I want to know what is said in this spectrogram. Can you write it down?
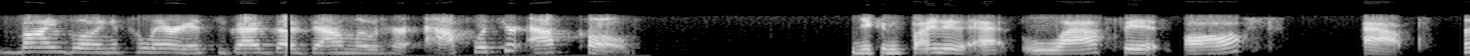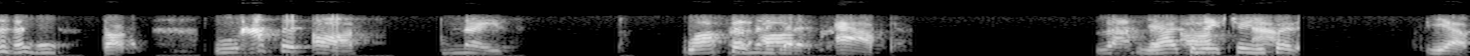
mind blowing. It's hilarious. You guys got to download her app. What's your app called? You can find it at Laugh It Off app. Laugh it off. Nice. Laugh It Off it. app. Laugh You have to make sure you app. put. Yep.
